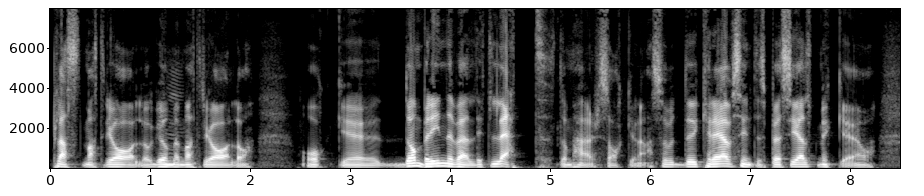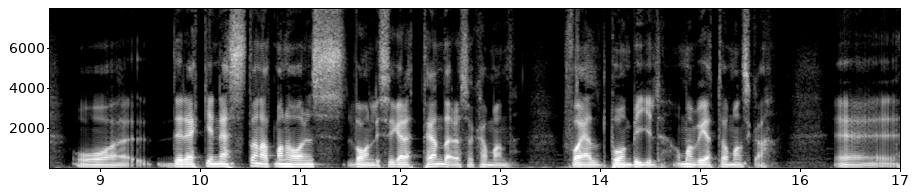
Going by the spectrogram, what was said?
plastmaterial och gummimaterial och, och eh, de brinner väldigt lätt, de här sakerna. Så det krävs inte speciellt mycket. Och och det räcker nästan att man har en vanlig cigarettändare så kan man få eld på en bil om man vet var man ska eh,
